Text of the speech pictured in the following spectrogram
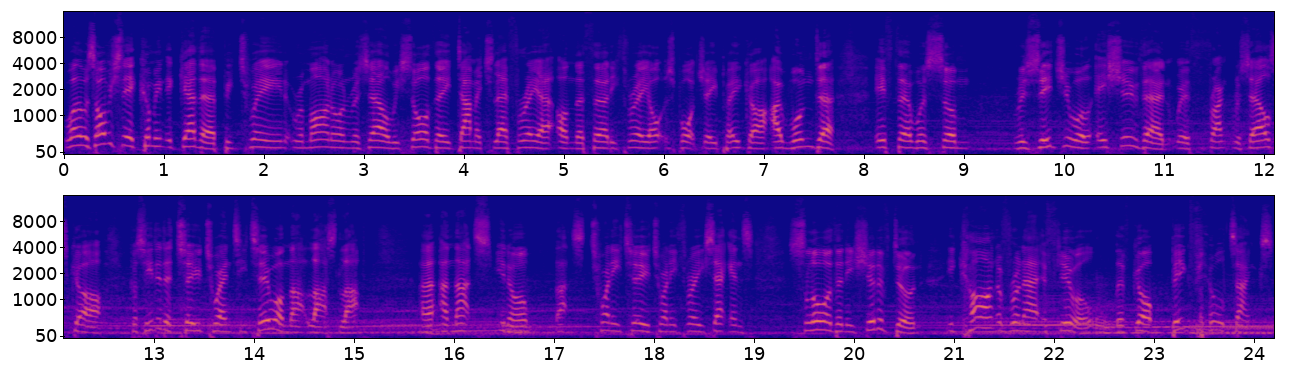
Well, there was obviously a coming together between Romano and Roussel. We saw the damage left rear on the 33 Autosport GP car. I wonder if there was some residual issue then with Frank Roussel's car because he did a 222 on that last lap. Uh, and that's, you know, that's 22, 23 seconds slower than he should have done. He can't have run out of fuel. They've got big fuel tanks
